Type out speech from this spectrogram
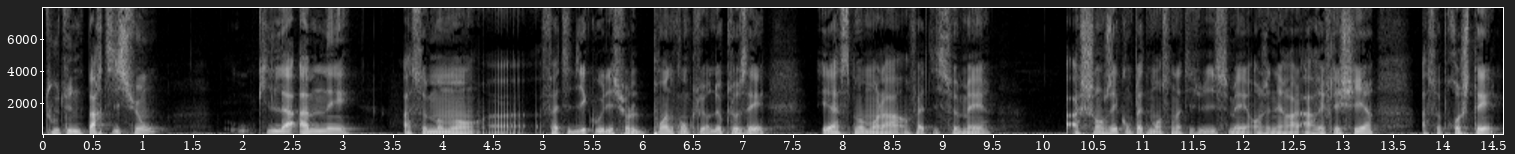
toute une partition qui l'a amené à ce moment euh, fatidique où il est sur le point de conclure, de closer, et à ce moment-là, en fait, il se met à changer complètement son attitude. Il se met en général à réfléchir, à se projeter,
